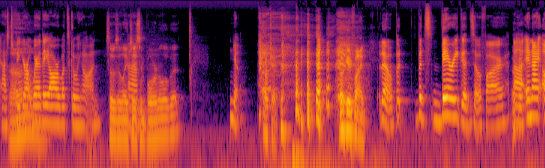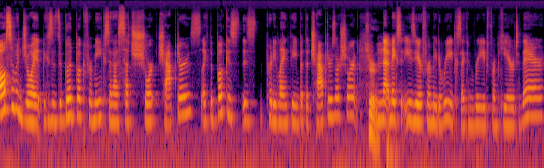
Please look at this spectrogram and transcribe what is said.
has to figure out Ah. where they are, what's going on. So is it like Jason um, Bourne a little bit? No, Okay. okay, fine. no, but but it's very good so far. Uh, and I also enjoy it because it's a good book for me because it has such short chapters. Like the book is is pretty lengthy, but the chapters are short. Sure. And that makes it easier for me to read because I can read from here to there.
